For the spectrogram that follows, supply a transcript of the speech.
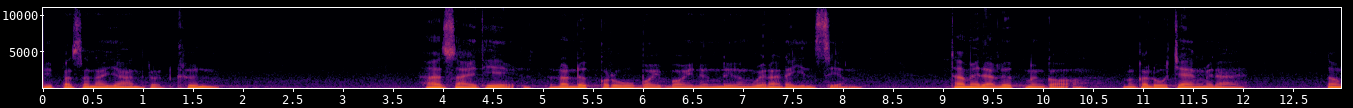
วิปัสสนาญาณเกิดขึ้น อาศัยที่ระลึกรู้บ่อยๆ เนืองๆ เวลาได้ยินเสียง ถ้าไม่ระลึกมันก็มันก็รู้แจ้งไม่ได้ ต้อง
